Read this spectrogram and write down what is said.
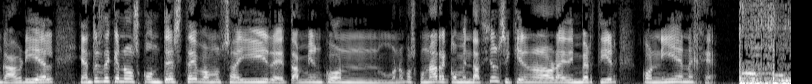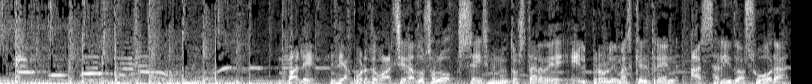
Gabriel. Y antes de que nos conteste, vamos a ir eh, también con, bueno, pues con una recomendación, si quieren a la hora de invertir, con ING. Vale, de acuerdo, has llegado solo seis minutos tarde. El problema es que el tren ha salido a su hora.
